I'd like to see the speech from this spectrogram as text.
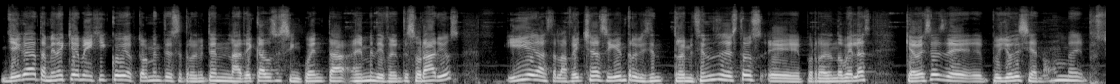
Llega también aquí a México y actualmente se transmite en la década 1250 AM en diferentes horarios. Y hasta la fecha siguen transmitiendo estos eh, pues, radionovelas que a veces de, pues yo decía, no, hombre, pues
